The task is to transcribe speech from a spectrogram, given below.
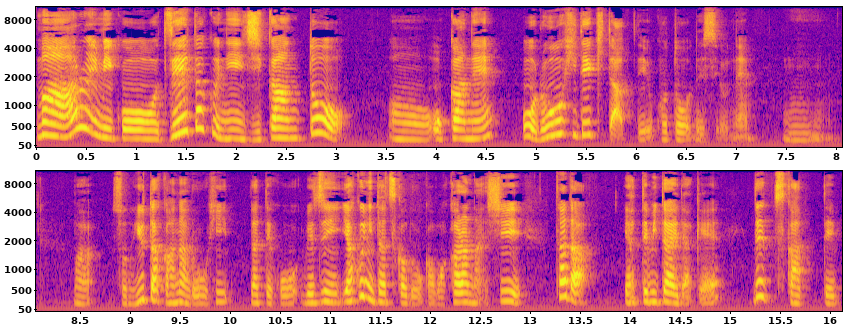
まあある意味こう贅沢に時間と、うん、お金を浪費できたっていうことですよね。うんまあ、その豊かな浪費だってこう別に役に立つかどうかわからないしただやってみたいだけ。で使って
